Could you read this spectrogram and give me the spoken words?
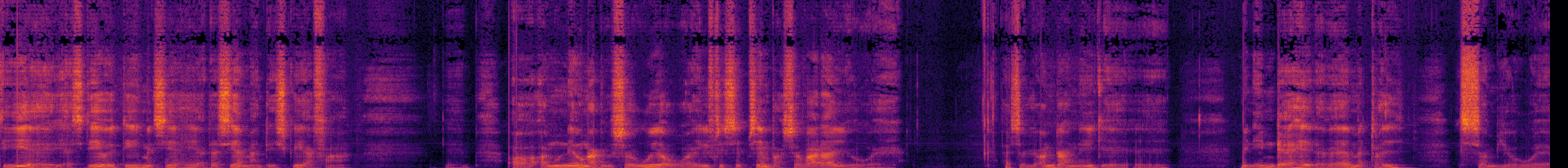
det, øh, altså, det er jo ikke det, man ser her. Der ser man, det sker fra. Øh, og, og nu nævner du så ud over 11. september, så var der jo øh, altså London, ikke? Øh, øh men inden da havde der været Madrid, som jo øh,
